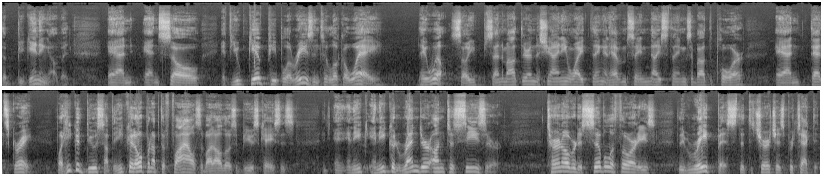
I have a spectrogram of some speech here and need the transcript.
the beginning of it, and and so if you give people a reason to look away. They will. So you send them out there in the shiny white thing and have them say nice things about the poor, and that's great. But he could do something. He could open up the files about all those abuse cases and, and, he, and he could render unto Caesar, turn over to civil authorities the rapists that the church has protected.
